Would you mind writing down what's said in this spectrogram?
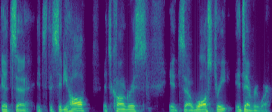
it's a it's the city hall it's congress it's uh, wall street it's everywhere.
